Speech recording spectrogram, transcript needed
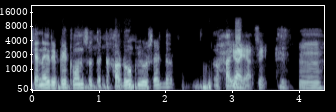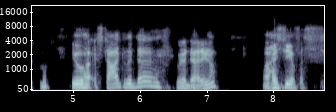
Can I repeat once that Hadoop you said that? Uh, Hive? Yeah, yeah. See, uh, you start with the, with the you know uh, HDFS.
